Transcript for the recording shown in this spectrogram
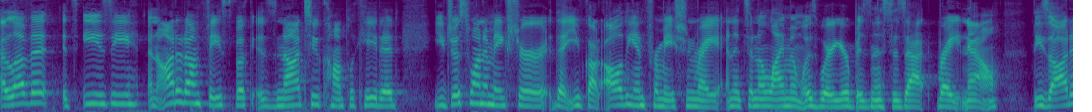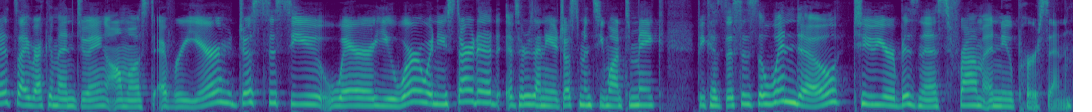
I love it. It's easy. An audit on Facebook is not too complicated. You just want to make sure that you've got all the information right and it's in alignment with where your business is at right now. These audits I recommend doing almost every year just to see where you were when you started, if there's any adjustments you want to make, because this is the window to your business from a new person.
